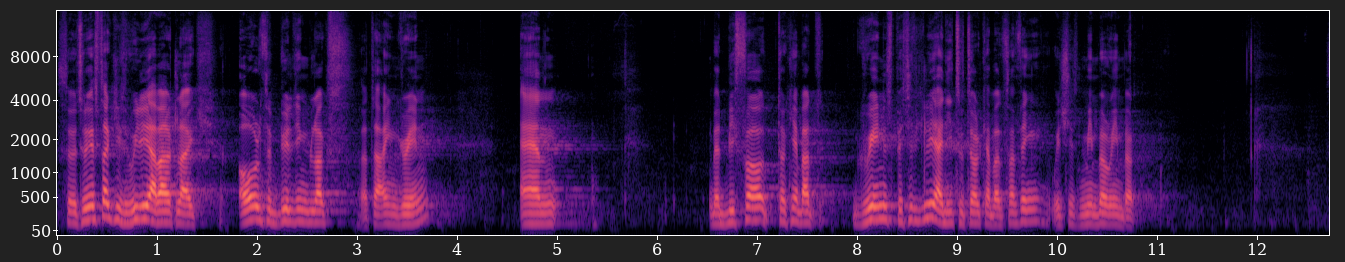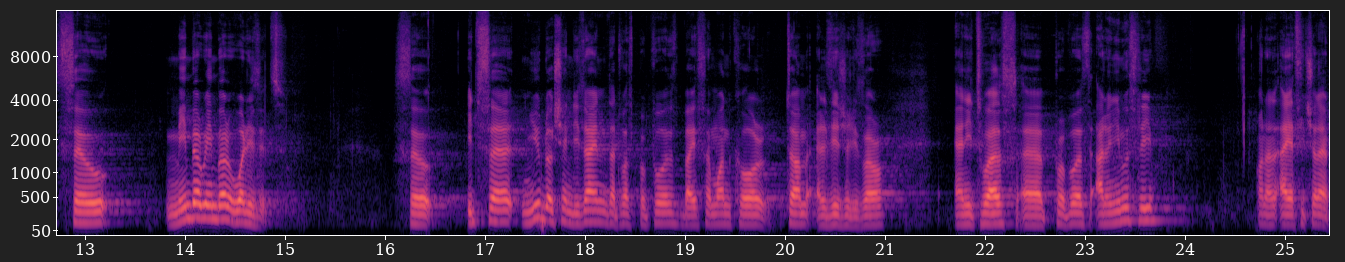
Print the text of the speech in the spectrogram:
So today's talk is really about like all the building blocks that are in Grin, and, but before talking about Grin specifically, I need to talk about something which is Mimblewimble. So Mimblewimble, what is it? So it's a new blockchain design that was proposed by someone called Tom Elzy and it was uh, proposed anonymously on an IRC channel.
